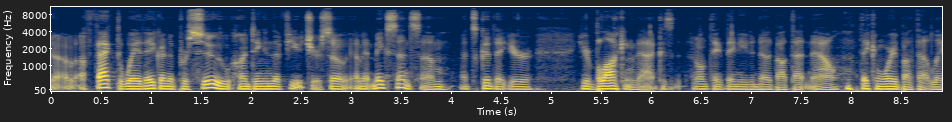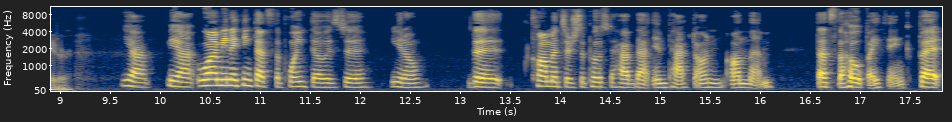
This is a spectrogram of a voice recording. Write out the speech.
uh, affect the way they're going to pursue hunting in the future. So I mean, it makes sense. Um, that's good that you're you're blocking that because I don't think they need to know about that now. they can worry about that later. Yeah, yeah. Well, I mean, I think that's the point, though, is to you know the comments are supposed to have that impact on on them. That's the hope, I think. But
